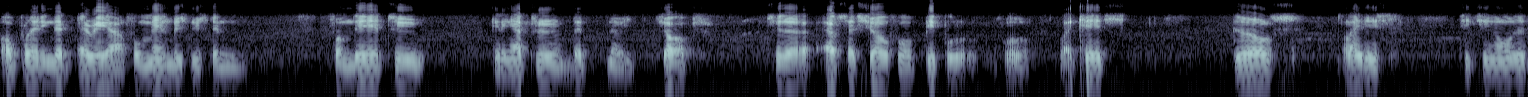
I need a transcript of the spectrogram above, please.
operating that area for main business. Then from there to getting up to that you know, jobs to the outside show for people, for like kids, girls, ladies, teaching all that.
